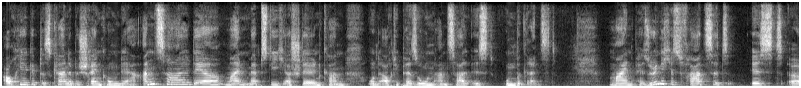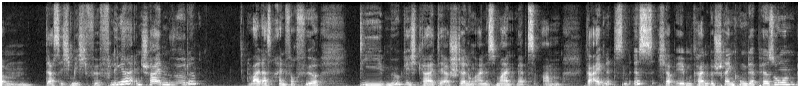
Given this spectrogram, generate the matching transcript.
Auch hier gibt es keine Beschränkung der Anzahl der Mindmaps, die ich erstellen kann und auch die Personenanzahl ist unbegrenzt. Mein persönliches Fazit ist, ähm, dass ich mich für Flinger entscheiden würde, weil das einfach für die Möglichkeit der Erstellung eines Mindmaps am geeignetsten ist. Ich habe eben keine Beschränkung der Person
